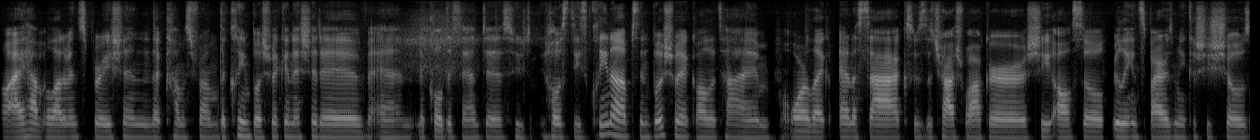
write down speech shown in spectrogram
I have a lot of inspiration that comes from the Clean Bushwick Initiative and Nicole DeSantis, who hosts these cleanups in Bushwick all the time, or like Anna Sacks, who's the trash walker. She also really inspires me because she shows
